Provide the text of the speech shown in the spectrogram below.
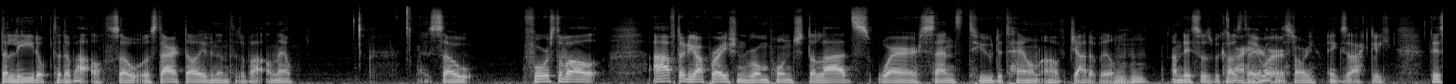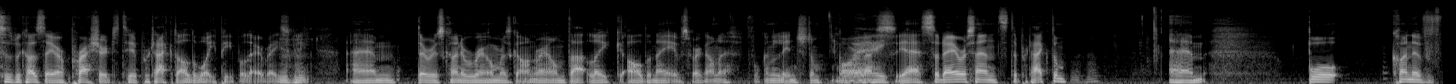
the lead up to the battle. So we'll start diving into the battle now. So, first of all, after the Operation Rum Punch, the lads were sent to the town of Jadotville. And this was because Our they were the story. exactly. This is because they are pressured to protect all the white people there. Basically, um, there was kind of rumors going around that like all the natives were gonna fucking lynch them more or less. Yeah, so they were sent to protect them. Um, but kind of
